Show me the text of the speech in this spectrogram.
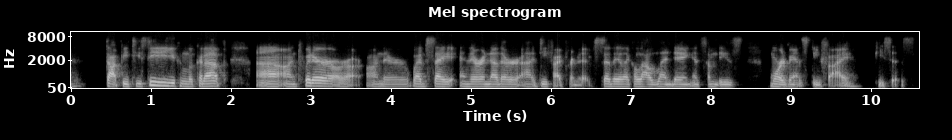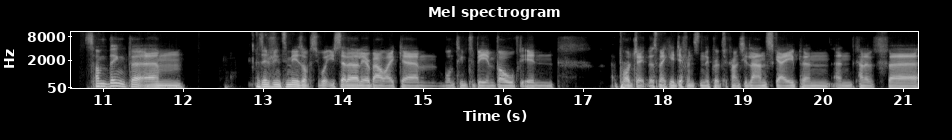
.btc. You can look it up uh, on Twitter or on their website, and they're another uh, DeFi primitive. So they like allow lending and some of these more advanced DeFi pieces. Something that um is interesting to me is obviously what you said earlier about like um wanting to be involved in a project that's making a difference in the cryptocurrency landscape and and kind of uh,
